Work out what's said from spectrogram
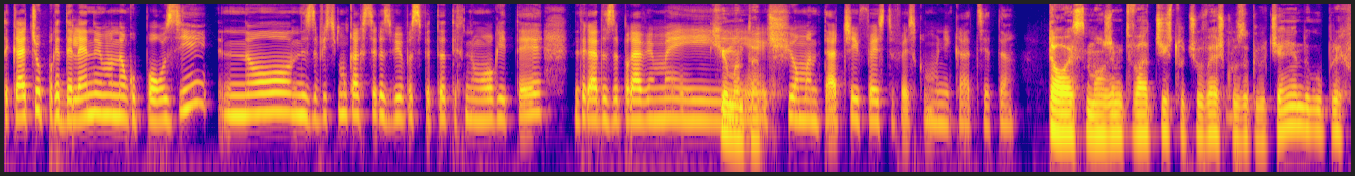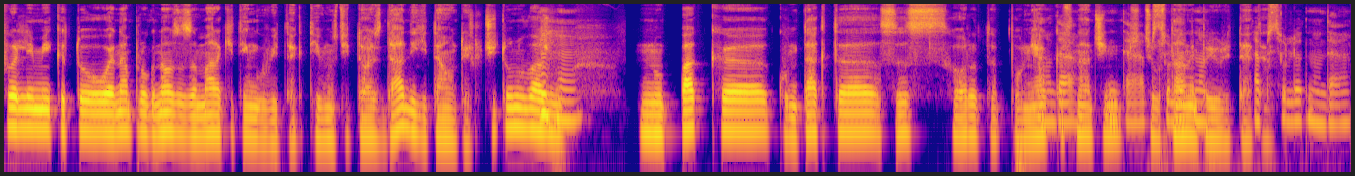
Така че определено има много ползи, но независимо как се развива света, технологиите, не трябва да забравяме и Human touch. human touch и face-to-face комуникацията. Тоест, можем това чисто човешко заключение да го прехвърлим и като една прогноза за маркетинговите активности. Тоест, да, дигиталното е изключително важно, Мгм. Но пак а, контакта с хората по някакъв да, начин да, ще остане абсолютно. приоритетен. Абсолютно, да.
